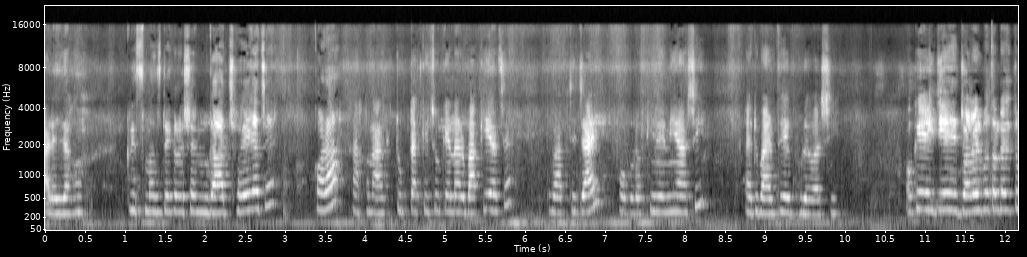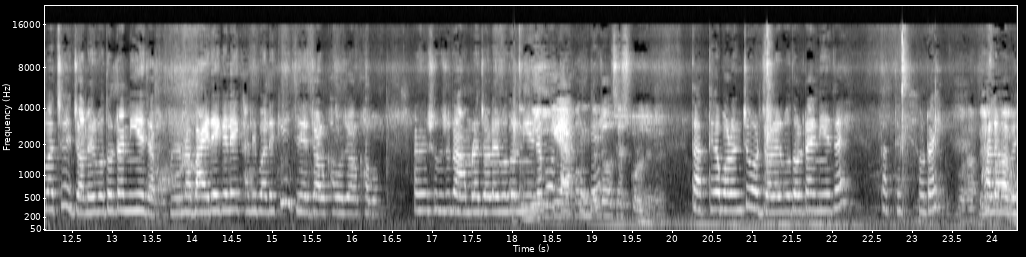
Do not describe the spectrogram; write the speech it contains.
আর এই দেখো ক্রিসমাস ডেকোরেশন গাছ হয়ে গেছে করা। এখন আর টুকটাক কিছু কেনার বাকি আছে। তো ভাবছি যাই ওগুলো কিনে নিয়ে আসি একটু বাইরে থেকে ঘুরে আসি। ওকে এই যে জলের বোতলটা দেখতে পাচ্ছ? এই জলের বোতলটা নিয়ে যাব। কেননা বাইরে গেলেই খালি বলে কি যে জল খাব জল খাব। শুধু শুধু আমরা জলের বোতল নিয়ে যাব তার থেকে বরঞ্চ ওর জলের বোতলটাই নিয়ে যায় তার থেকে ওটাই ভালো হবে।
